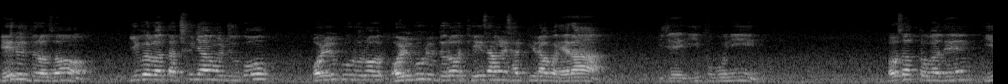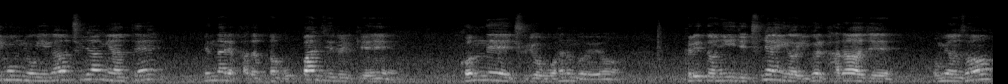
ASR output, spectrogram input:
예를 들어서 이걸 갖다 춘향을 주고 얼굴으로 얼굴을 들어 대상을 살피라고 해라. 이제 이 부분이 여섯도가 된 이몽룡이가 춘향이한테 옛날에 받았던 옷반지를 이렇게 건네 주려고 하는 거예요. 그랬더니 이제 춘향이가 이걸 받아 이제 보면서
